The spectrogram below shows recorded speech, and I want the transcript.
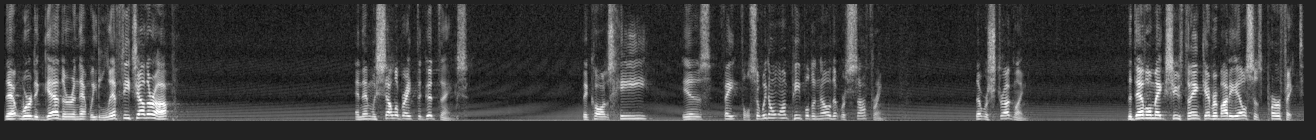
that we're together and that we lift each other up and then we celebrate the good things because He is faithful. So we don't want people to know that we're suffering, that we're struggling. The devil makes you think everybody else is perfect.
